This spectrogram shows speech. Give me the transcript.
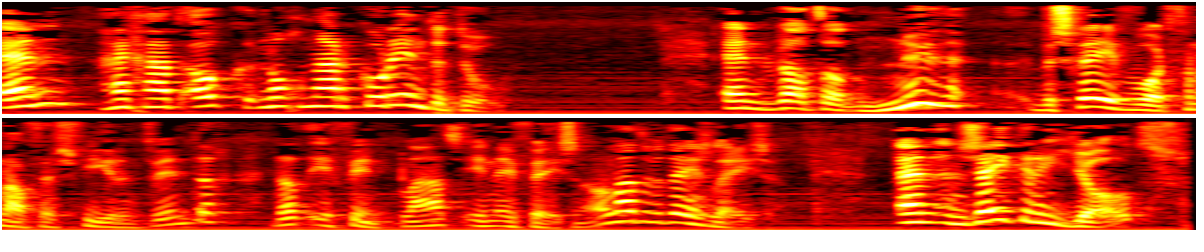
en hij gaat ook nog naar Korinthe toe. En wat dat nu beschreven wordt vanaf vers 24, dat vindt plaats in Efeze. Nou, laten we het eens lezen. En een zekere Jood,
